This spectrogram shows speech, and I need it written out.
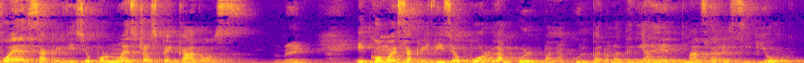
fue el sacrificio por nuestros pecados. Amén y como el sacrificio por la culpa. La culpa no la tenía él, más la recibió.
